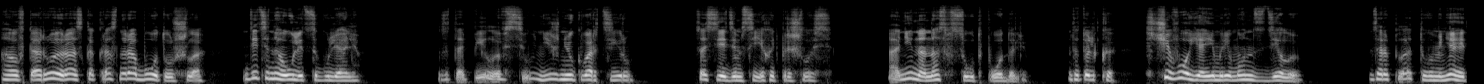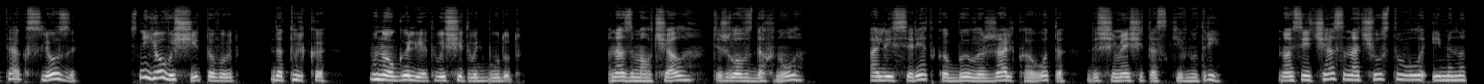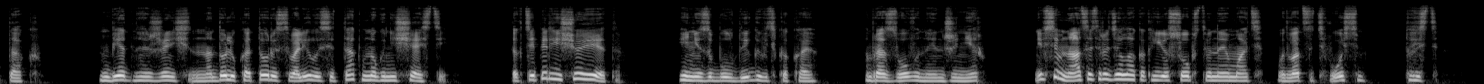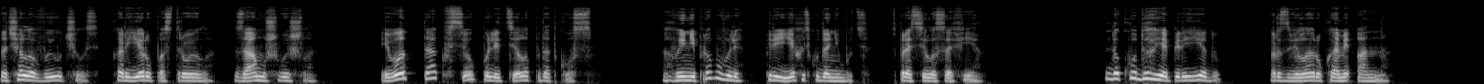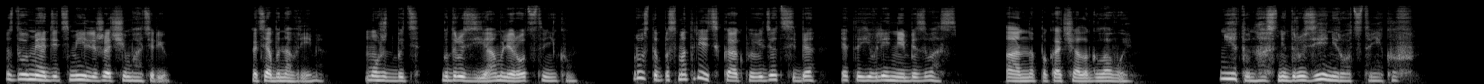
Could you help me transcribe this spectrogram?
а во второй раз как раз на работу ушла, дети на улице гуляли. Затопила всю нижнюю квартиру. Соседям съехать пришлось. Они на нас в суд подали. Да только с чего я им ремонт сделаю? Зарплата у меня и так слезы. С нее высчитывают. Да только много лет высчитывать будут. Она замолчала, тяжело вздохнула. Алисе редко было жаль кого-то до щемящей тоски внутри. Но сейчас она чувствовала именно так. Бедная женщина, на долю которой свалилось и так много несчастий. Так теперь еще и это. И не забулдыга ведь какая. Образованный инженер. Не в семнадцать родила, как ее собственная мать, в двадцать восемь. То есть сначала выучилась, карьеру построила, замуж вышла. И вот так все полетело под откос. «А вы не пробовали переехать куда-нибудь?» — спросила София. «Да куда я перееду?» — развела руками Анна. «С двумя детьми и лежачей матерью. Хотя бы на время. Может быть, к друзьям или родственникам. Просто посмотреть, как поведет себя это явление без вас». Анна покачала головой. «Нет у нас ни друзей, ни родственников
